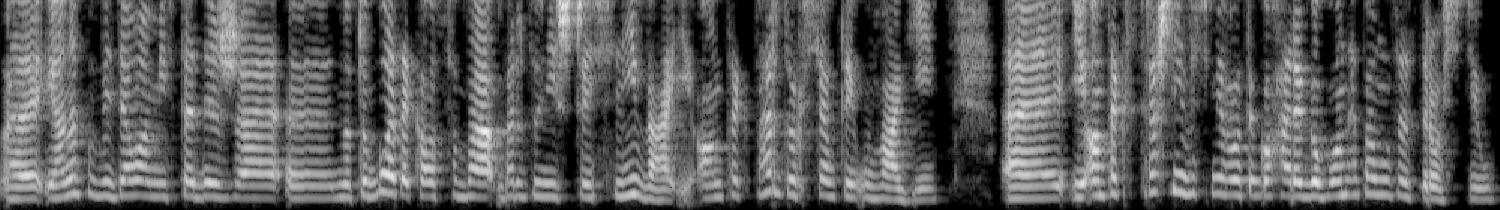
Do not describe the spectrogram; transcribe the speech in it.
E, I ona powiedziała mi wtedy, że no to była taka osoba bardzo nieszczęśliwa i on tak bardzo chciał tej uwagi. E, I on tak strasznie wyśmiewał tego Harego, bo on chyba mu zazdrościł.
